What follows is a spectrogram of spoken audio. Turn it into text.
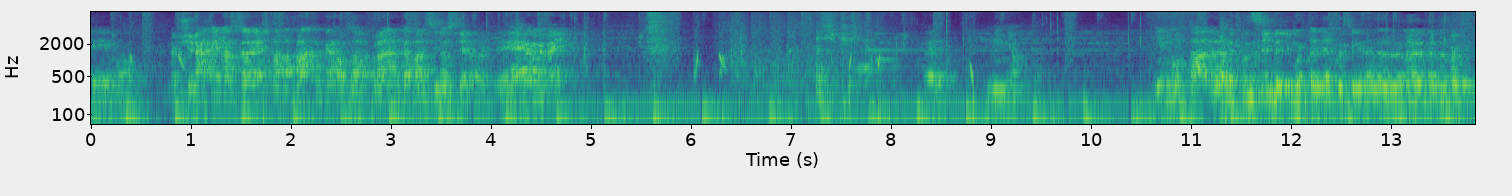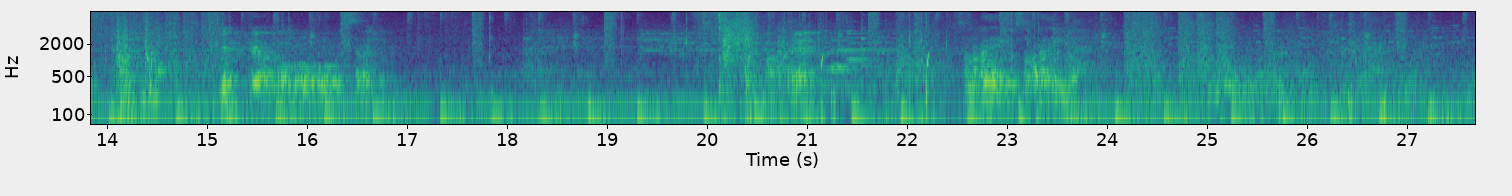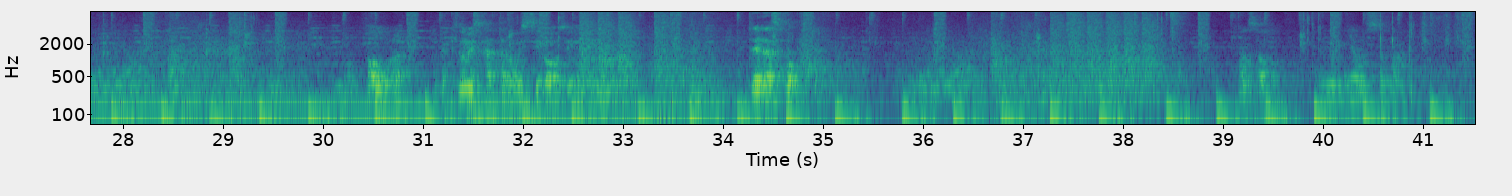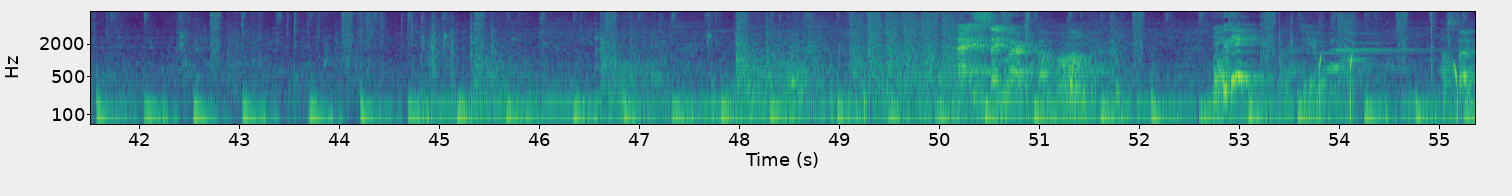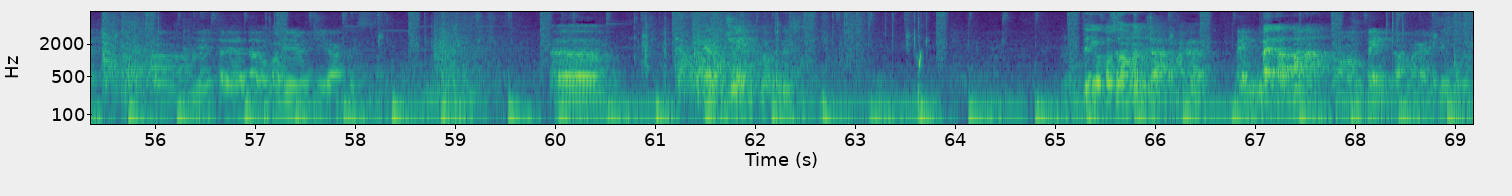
Girani i nostri eroi a farla franca o sarà franca a farsi i nostri eroi? Eh, Credo. Mignotta. Immortale, non è possibile l'immortalità in questo livello. Credo. Oh, oh, oh, che stai facendo? Ok. Stanno cadendo, stanno cadendo. Paura, perché non mi scattano questi cosi, quindi non... Teletrasporto. Non so. Non posso fare. Eh, sei morto! Oh no. Muoviti! Oddio. Aspetta. A mettere a dare un po' di energia a questo. Uh, energetico, che ne so. Ti dico cosa da mangiare magari. Vendi. Bella banana. No, venda, magari sicuro.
